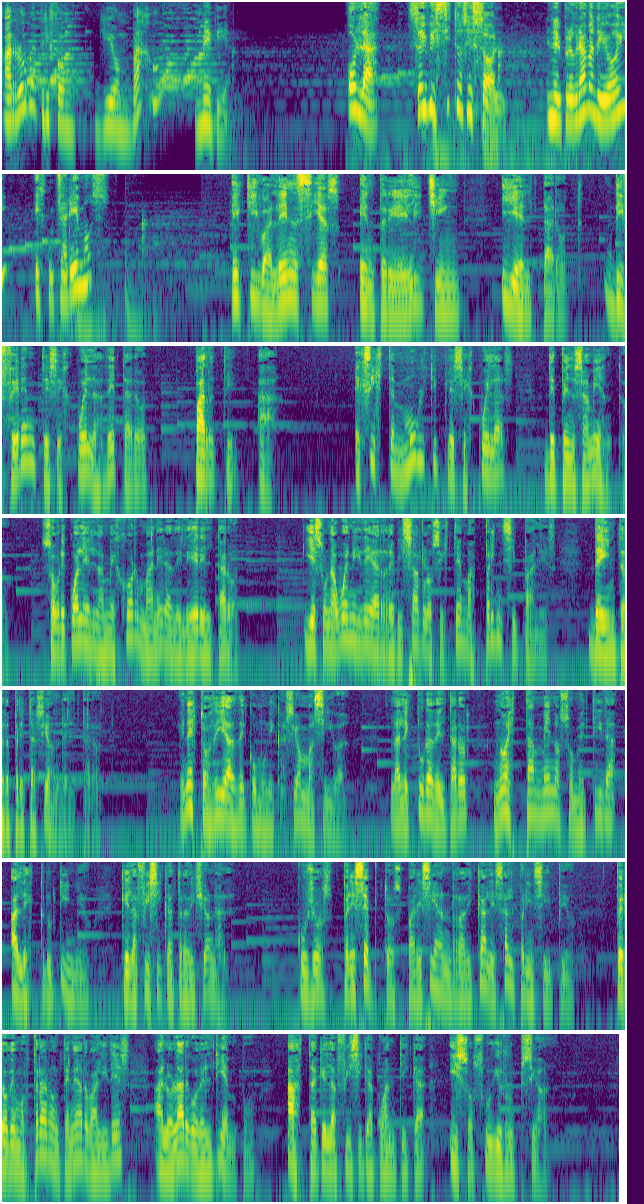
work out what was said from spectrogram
arroba trifón-media. Hola, soy Besitos de Sol. En el programa de hoy escucharemos equivalencias entre el I Ching y el Tarot. Diferentes escuelas de Tarot, parte A. Existen múltiples escuelas de pensamiento sobre cuál es la mejor manera de leer el tarot, y es una buena idea revisar los sistemas principales de interpretación del tarot. En estos días de comunicación masiva, la lectura del tarot no está menos sometida al escrutinio que la física tradicional, cuyos preceptos parecían radicales al principio, pero demostraron tener validez a lo largo del tiempo hasta que la física cuántica hizo su irrupción.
